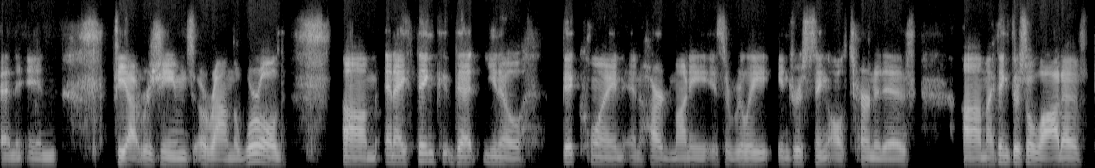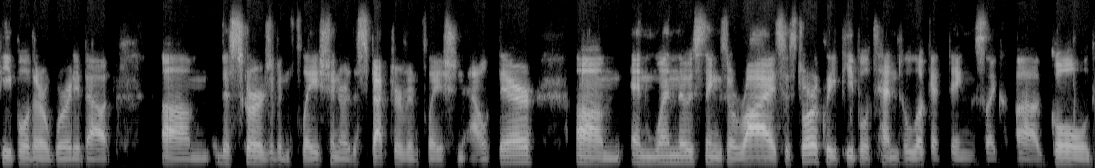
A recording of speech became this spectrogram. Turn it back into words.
and in fiat regimes around the world, um, and I think that you know Bitcoin and hard money is a really interesting alternative. Um, I think there's a lot of people that are worried about um, the scourge of inflation or the specter of inflation out there. Um, and when those things arise, historically, people tend to look at things like uh, gold,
